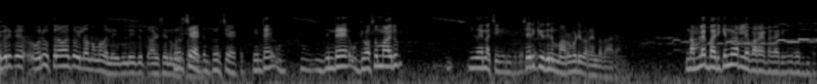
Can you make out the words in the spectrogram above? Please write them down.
ഇവർക്ക് ഒരു ഉത്തരവാദിത്വം ഇല്ല എന്നുള്ളതല്ലേ ഇതിന്റെ ഇത് കാഴ്ച തീർച്ചയായിട്ടും തീർച്ചയായിട്ടും. ഇതിന്റെ ഇതിന്റെ ഉദ്യോഗസ്ഥന്മാരും ഇത് തന്നെ ചെയ്യുന്നത്. ശരിക്കും ഇതിന് മറുപടി പറയേണ്ടത് ആരാണ്? നമ്മളെ ഭരിക്കുന്നവരല്ലേ പറയേണ്ട കാര്യങ്ങൾ വരുമ്പോൾ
